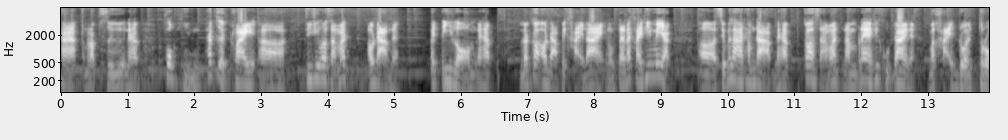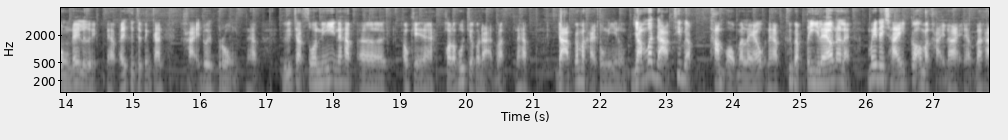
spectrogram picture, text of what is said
ค้ารับซื้อนะครับ พวกหิน ถ้าเกิดใครอ่าจริง ๆ เราสามารถเอาดาบเนี่ยไปตีหลอมนะครับ แล้วก็เอาดาบไปขายได้นะแต่ถ้าใครที่ไม่อยากเเสียเวลาทำดาบนะครับ ก็สามารถนำแร่ที่ขุดได้เนี่ยมาขายโดยตรงได้เลยนะครับ อันนี้คือจะเป็นการขายโดยตรงนะครับ หรือจากโซนนี้นะครับ เออโอเคนะ พอเราพูดเกี่ยวกับดาบว่านะครับ ดาบก็มาขายตรงนี้นอะย้ำว่าดาบที่แบบทำออกมาแล้วนะครับ คือแบบตีแล้วนั่นแหละ ไม่ได้ใช้ก็เอามาขายได้นะครับ ราคา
